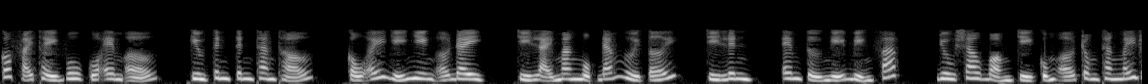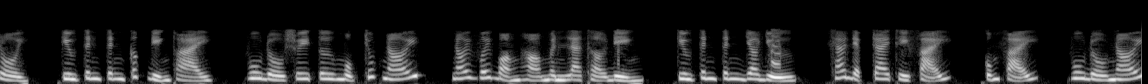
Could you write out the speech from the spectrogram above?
có phải thầy vu của em ở, Kiều Tinh Tinh than thở, cậu ấy dĩ nhiên ở đây, chị lại mang một đám người tới, chị Linh, em tự nghĩ biện pháp, dù sao bọn chị cũng ở trong thang máy rồi, Kiều Tinh Tinh cất điện thoại, vu đồ suy tư một chút nói, nói với bọn họ mình là thợ điện, Kiều Tinh Tinh do dự, khá đẹp trai thì phải, cũng phải, vu đồ nói,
